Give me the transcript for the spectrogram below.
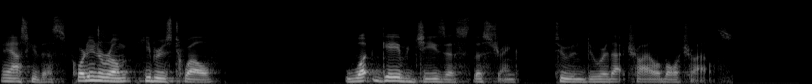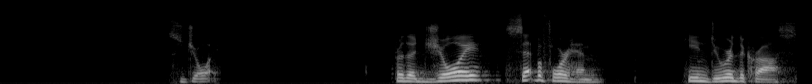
Me ask you this. According to Rome, Hebrews 12, what gave Jesus the strength to endure that trial of all trials? It's joy. For the joy set before him, he endured the cross,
